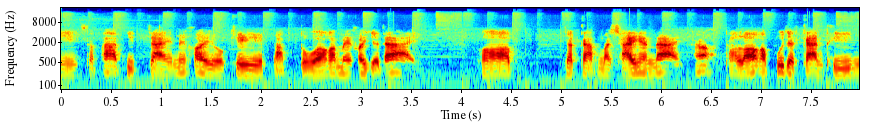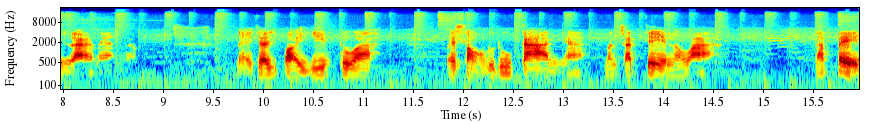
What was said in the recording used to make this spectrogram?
ีสภาพจิตใจไม่ค่อยโอเค ปรับตัวก็ไม่ค่อยจะได้ พอจะกลับมาใช้กันได้อ้าวทะเลาะกับผู้จัดการทีมอยู่แล้วแม่งแบบไหนจะปล่อยยืมตัวไปสองฤดูกาลเงี้ย มันชัดเจนแล้วว่า นักเตะ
